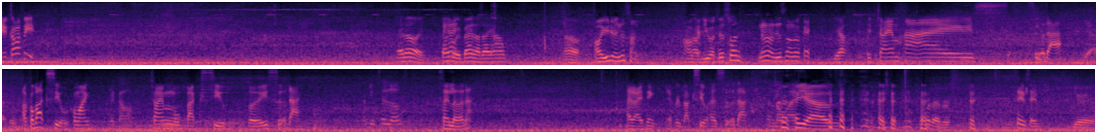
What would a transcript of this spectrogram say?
Get coffee. Anh ơi, có người ban ở đây không? Oh. Oh, you're doing this one. Oh, okay. do you want this one? No, no, this one okay. Yeah. Thì cho em hai s- sữa đá. Dạ đúng. À, có bạc xỉu không anh? dạ có Cho em một bạc xỉu với sữa đá. anh dùng size lớn Size lớn á. And I think every bạc xỉu has sữa đá. I don't know why. yeah. Whatever. Same, same. Yeah.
